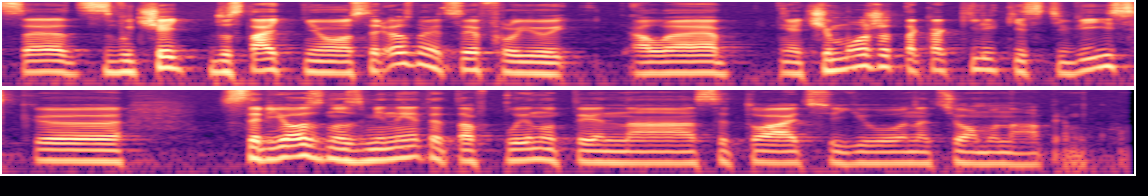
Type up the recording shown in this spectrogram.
Це звучить достатньо серйозною цифрою, але чи може така кількість військ е, серйозно змінити та вплинути на ситуацію на цьому напрямку?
